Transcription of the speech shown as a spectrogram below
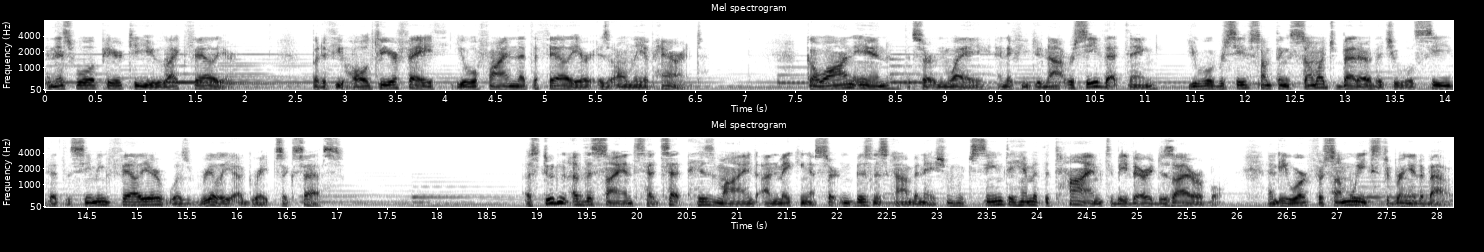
and this will appear to you like failure. But if you hold to your faith, you will find that the failure is only apparent. Go on in the certain way, and if you do not receive that thing, you will receive something so much better that you will see that the seeming failure was really a great success. A student of the science had set his mind on making a certain business combination which seemed to him at the time to be very desirable, and he worked for some weeks to bring it about.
